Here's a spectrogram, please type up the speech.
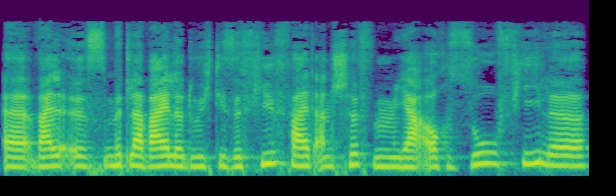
äh, weil es mittlerweile durch diese Vielfalt an Schiffen ja auch so viele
